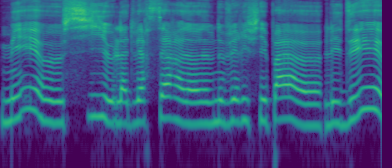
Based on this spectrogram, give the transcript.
mais euh, si euh, l'adversaire euh, ne vérifiait pas les dés,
